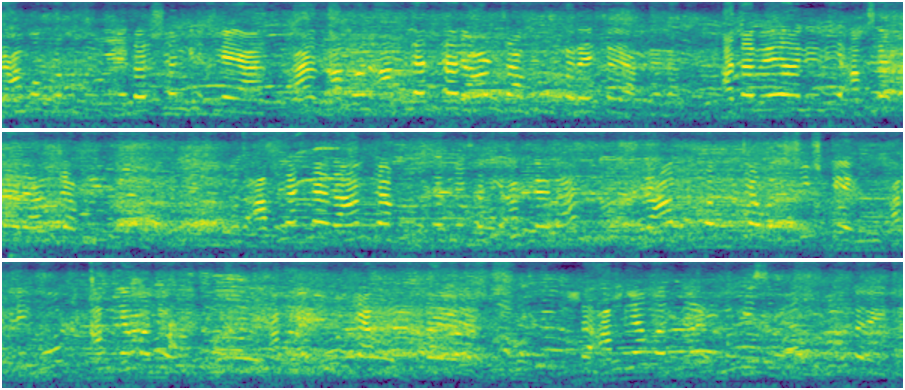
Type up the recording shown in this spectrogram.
रामप्रभूंचे दर्शन घेतले आज. आज आपण आपल्यातला राम जागृत करायचा आहे आपल्याला. आता वेळ आलेली आपल्यातला राम जागृत करायचा मग आपल्यातला राम जागृत करण्यासाठी आपल्याला रामप्रभूच्या वैशिष्ट्ये आपले गुण आपल्यामध्ये आपले गुण जागृत करायला तर आपल्यामध्ये ही सुरुवात सुरू करायची.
